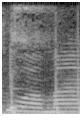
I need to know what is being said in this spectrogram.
我们。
